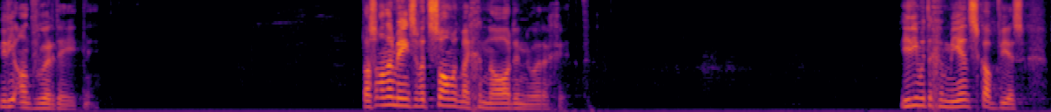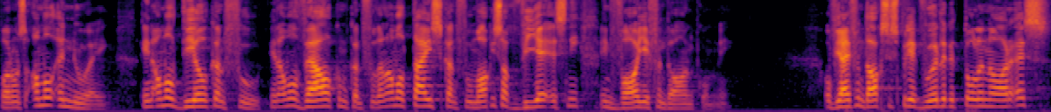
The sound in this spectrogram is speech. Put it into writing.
nie die antwoorde het nie. Daar's ander mense wat saam met my genade nodig het. Hierdie moet 'n gemeenskap wees waar ons almal innooi en almal deel kan voel en almal welkom kan voel en almal tuis kan voel. Maak nie saak wie jy is nie en waar jy vandaan kom nie. Of jy vandag se spreekwoordelike tollenaar is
